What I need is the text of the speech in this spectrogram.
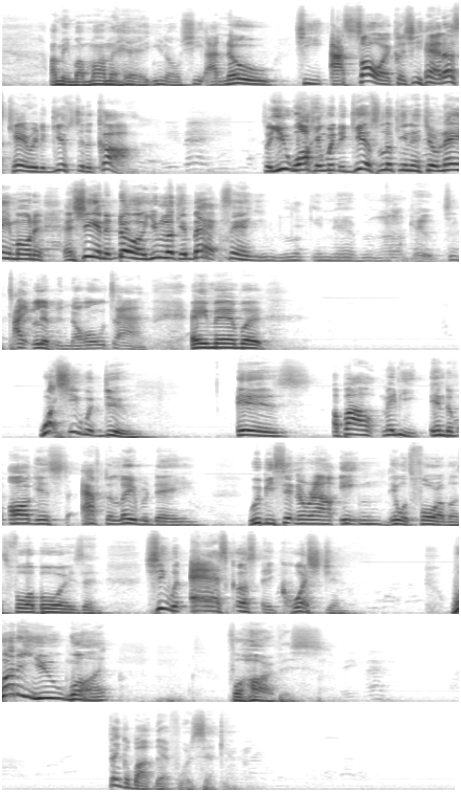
I mean, my mama had, you know, she, I know she, I saw it because she had us carry the gifts to the car. So you walking with the gifts, looking at your name on it, and she in the door, you looking back, saying, "You looking there, you She tight lipping the whole time, amen. But what she would do is about maybe end of August after Labor Day, we'd be sitting around eating. It was four of us, four boys, and she would ask us a question. What do you want for harvest? Think about that for a second.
